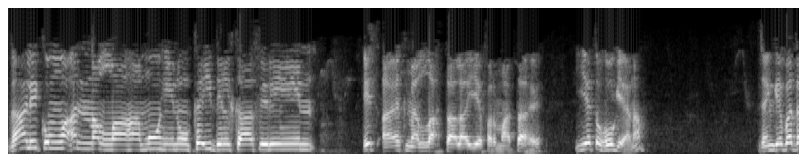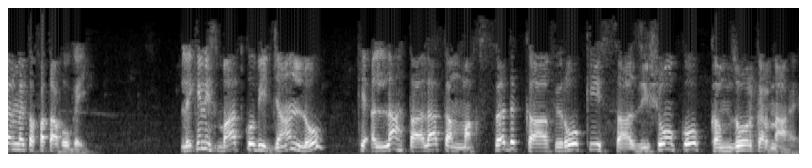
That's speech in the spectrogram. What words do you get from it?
ذالکم وان اللہ موہن کئی دل کافرین اس آیت میں اللہ تعالی یہ فرماتا ہے، یہ تو ہو گیا نا۔ جنگ بدر میں تو فتح ہو گئی۔ لیکن اس بات کو بھی جان لو کہ اللہ تعالی کا مقصد کافروں کی سازشوں کو کمزور کرنا ہے۔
